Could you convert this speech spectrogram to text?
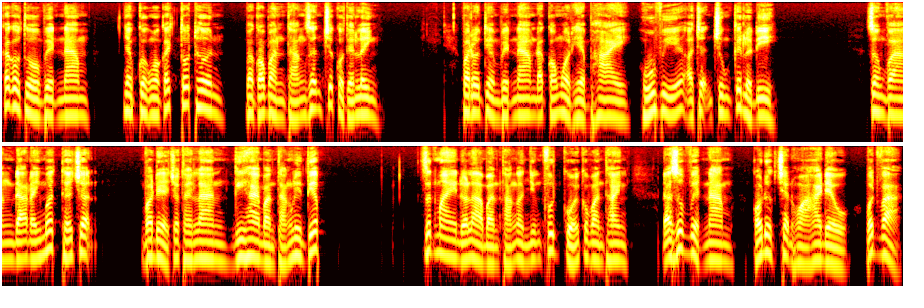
Các cầu thủ Việt Nam nhập cuộc một cách tốt hơn và có bàn thắng dẫn trước của Tiến Linh. Và đội tuyển Việt Nam đã có một hiệp 2 hú vía ở trận chung kết lượt đi. Rồng vàng đã đánh mất thế trận và để cho Thái Lan ghi hai bàn thắng liên tiếp. Rất may đó là bàn thắng ở những phút cuối của Văn Thanh đã giúp Việt Nam có được trận hòa hai đều vất vả.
